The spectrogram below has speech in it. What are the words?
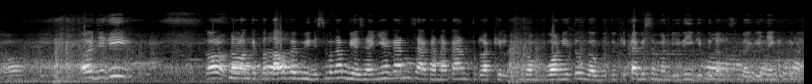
Oh, oh jadi kalau kalau kita tahu feminisme kan biasanya kan seakan-akan laki perempuan itu nggak butuh kita bisa mandiri gitu dan sebagainya gitu kan.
